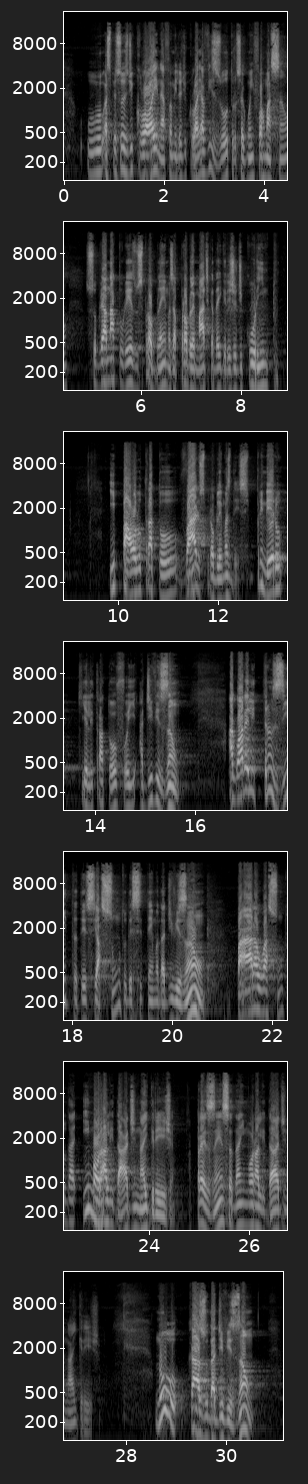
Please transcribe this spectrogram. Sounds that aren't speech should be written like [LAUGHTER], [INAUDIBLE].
o, as pessoas de Clói, né, a família de Clói, avisou, trouxe alguma informação sobre a natureza, os problemas, a problemática da igreja de Corinto. E Paulo tratou vários problemas desse. O primeiro que ele tratou foi a divisão. Agora ele transita desse assunto, desse tema da divisão, para o assunto da imoralidade na igreja. A presença da imoralidade na igreja. No caso da divisão,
